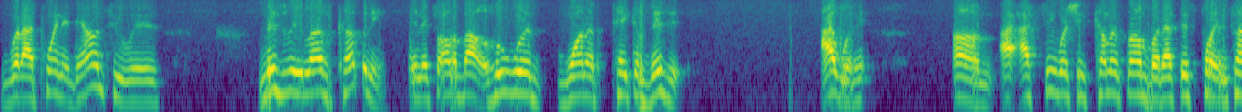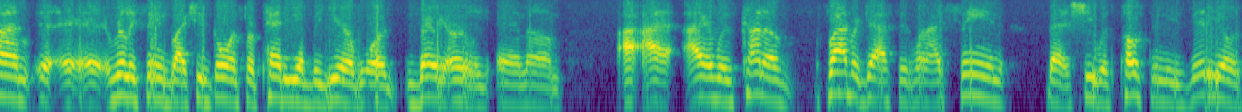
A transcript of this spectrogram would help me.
what I pointed down to is misery loves company, and it's all about who would want to take a visit. I wouldn't. Um, I, I see where she's coming from, but at this point in time, it, it really seems like she's going for Petty of the Year award very early, and um, I, I I was kind of flabbergasted when I seen that she was posting these videos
